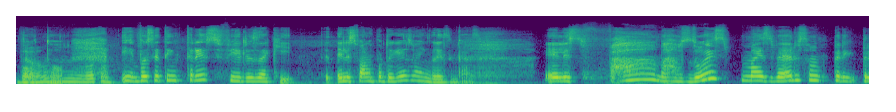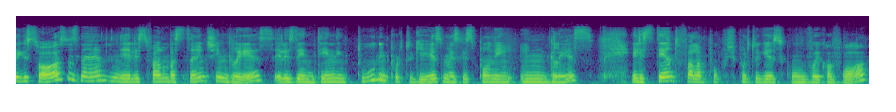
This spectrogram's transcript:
Então, voltou. voltou. E você tem três filhos aqui. Eles falam português ou inglês em casa? Eles falam, os dois mais velhos são preguiçosos, né? Eles falam bastante inglês, eles entendem tudo em português, mas respondem em inglês. Eles tentam falar um pouco de português com o vô e com a avó,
